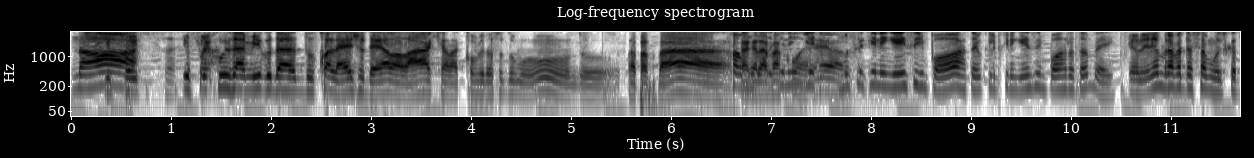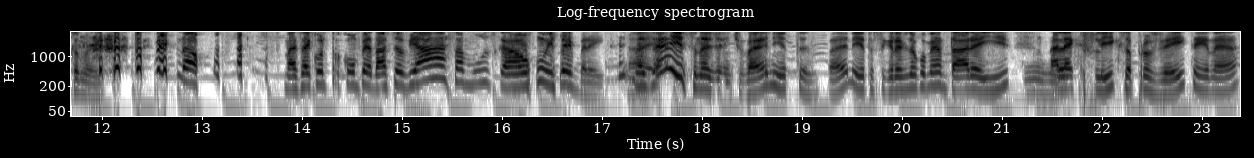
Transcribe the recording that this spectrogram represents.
Nossa! E foi com os amigos da- do colégio dela lá, que ela convidou todo mundo, papapá, pra gravar com ninguém- ela. Música que ninguém se importa, e o clipe que ninguém se importa também. Eu nem lembrava dessa música também. Não. Mas aí quando tocou um pedaço eu vi, ah, essa música é um e lembrei. Mas é isso, né, gente? Vai, Anitta. Vai, Anitta, esse grande documentário aí. Na Netflix, aproveitem, né?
